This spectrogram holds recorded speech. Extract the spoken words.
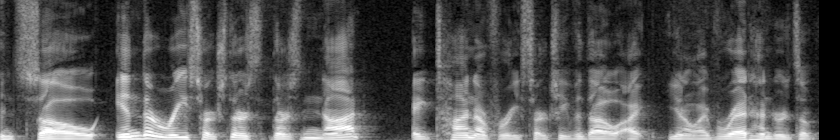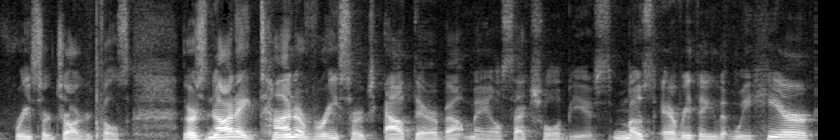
And so in the research, there's there's not a ton of research, even though I you know I've read hundreds of research articles. There's not a ton of research out there about male sexual abuse. Most everything that we hear,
